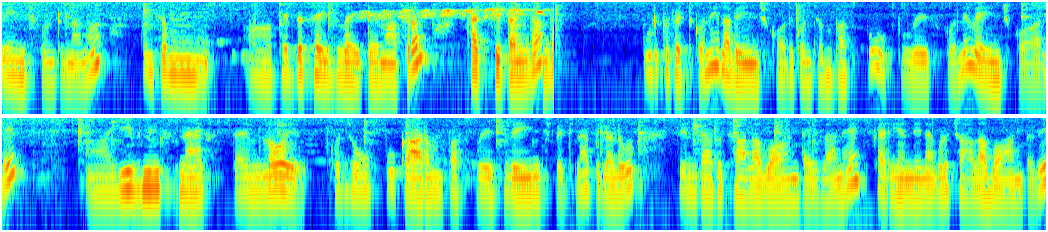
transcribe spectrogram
వేయించుకుంటున్నాను. కొంచెం పెద్ద సైజు అయితే మాత్రం ఖచ్చితంగా ఉడకబెట్టుకొని ఇలా వేయించుకోవాలి. కొంచెం పసుపు ఉప్పు వేసుకొని వేయించుకోవాలి. ఈవినింగ్ స్నాక్స్ టైంలో కొంచెం ఉప్పు కారం పసుపు వేసి వేయించి పెట్టిన పిల్లలు తింటారు చాలా బాగుంటాయి ఇలానే. కర్రీ వండినా కూడా చాలా బాగుంటుంది.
